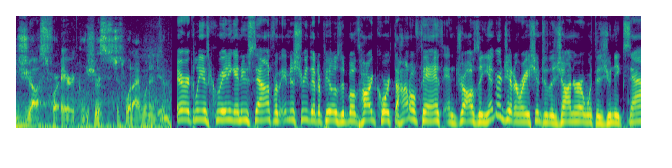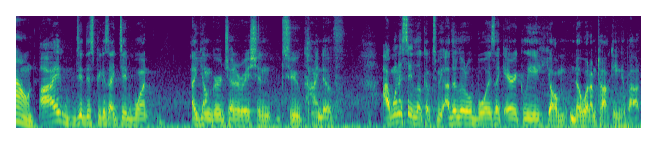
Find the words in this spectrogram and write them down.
just for Eric Lee. This is just what I want to do. Eric Lee is creating a new sound for the industry that appeals to both hardcore Tejano fans and draws the younger generation to the genre with his unique sound. I did this because I did want a younger generation to kind of. I want to say look up to me. Other little boys like Eric Lee, y'all know what I'm talking about.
